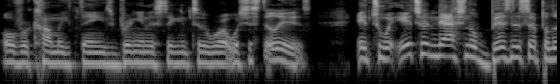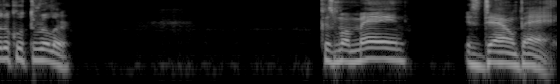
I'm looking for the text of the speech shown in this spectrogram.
overcoming things, bringing this thing into the world, which it still is, into an international business and political thriller. Because my man is down bad.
